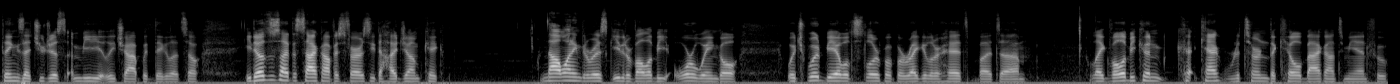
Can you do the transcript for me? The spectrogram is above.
things that you just immediately trap with Diglett. So he does decide to sack off his Ferroseed to high jump kick, not wanting to risk either Vullaby or Wingull, which would be able to slurp up a regular hit, but um, like Vullaby can can't return the kill back onto Mienfoo.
